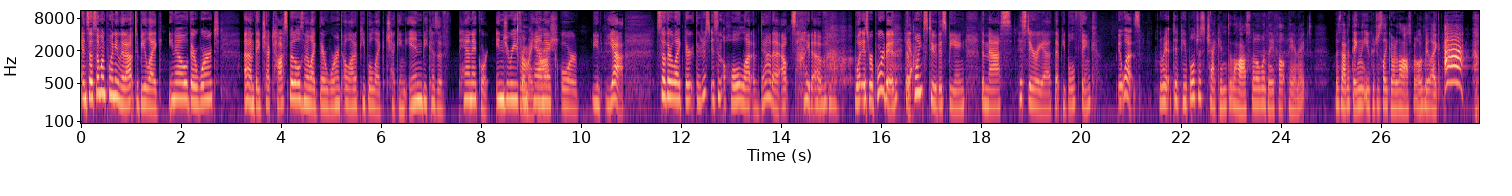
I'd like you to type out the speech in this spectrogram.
And so someone pointing that out to be like, you know, there weren't um, they checked hospitals and they're like there weren't a lot of people like checking in because of panic or injury from my panic gosh. or you yeah. So they're like there there just isn't a whole lot of data outside of what is reported that Yeah. points to this being the mass hysteria that people think it was. Wait, did people just check into the hospital when they felt panicked? Was that a thing that you could just like go to the hospital and be like, ah?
